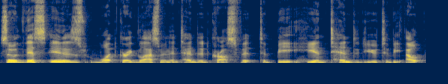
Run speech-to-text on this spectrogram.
So this is what Greg Glassman intended CrossFit to be. He intended you to be out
